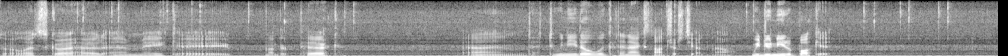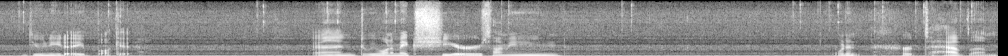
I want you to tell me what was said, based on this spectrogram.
So let's go ahead and make a another pick. And do we need a woodcutting axe? Not just yet. No, we do need a bucket. We do need a bucket. And do we want to make shears? I mean, wouldn't hurt to have them.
